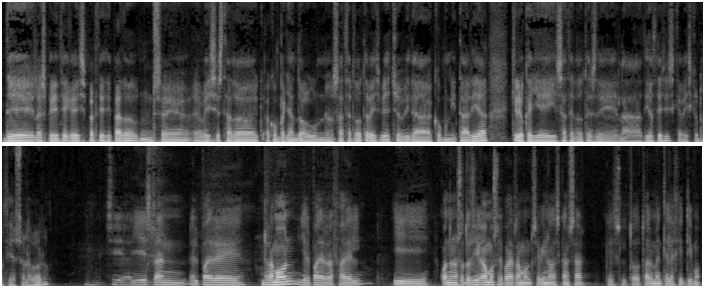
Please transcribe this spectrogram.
De la experiencia que habéis participado, habéis estado acompañando a algún sacerdote, habéis hecho vida comunitaria. Creo que allí hay sacerdotes de la diócesis que habéis conocido su labor. Sí, allí están el padre Ramón y el padre Rafael. Y cuando nosotros llegamos, el padre Ramón se vino a descansar que es totalmente legítimo.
